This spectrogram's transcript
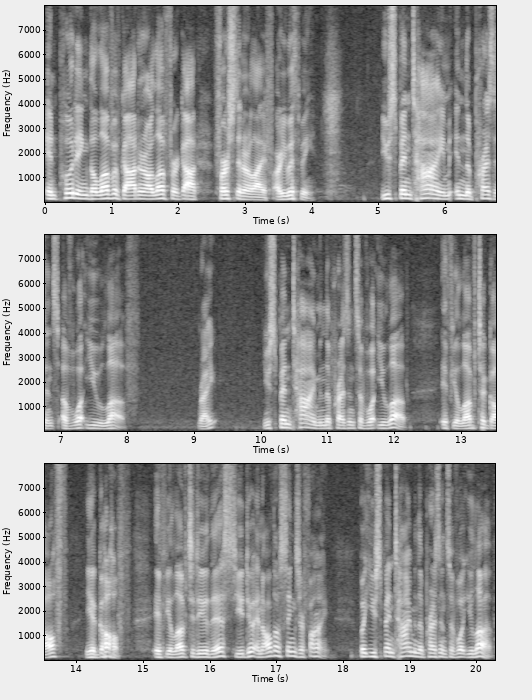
in putting the love of God and our love for God first in our life. Are you with me? You spend time in the presence of what you love, right? You spend time in the presence of what you love. If you love to golf, you golf. If you love to do this, you do it. And all those things are fine but you spend time in the presence of what you love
